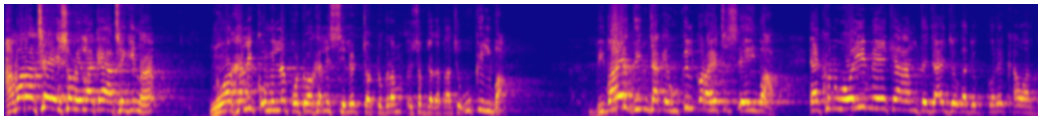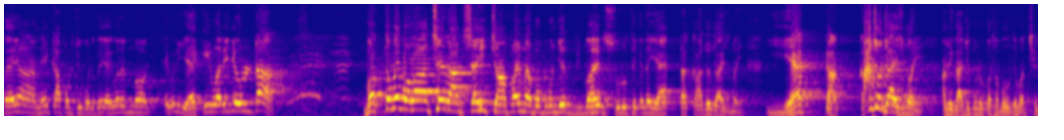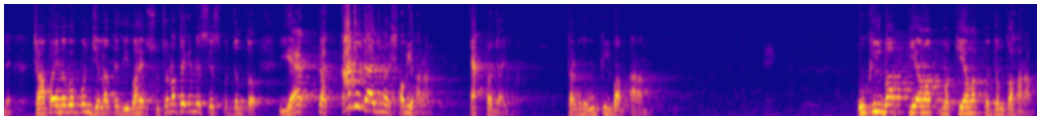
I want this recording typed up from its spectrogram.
আবার আছে এইসব এলাকায় আছে কি না? নোয়াখালী, কুমিল্লা, পটুয়াখালী, সিলেট, চট্টগ্রাম, এইসব জায়গাতে আছে উকিল বাপ। বিবাহের দিন যাকে উকিল করা হয়েছে সেই বাপ। এখন ওই মেয়েকে আনতে যায়, যোগাযোগ করে খাওয়ার দেয়, আনে, কাপড় চুপড় দেয়, একবারে ন- একবারে একেবারেই যে উল্টা। বক্তব্যে বলা আছে, রাজশাহী চাঁপাই নবাবগঞ্জের বিবাহের শুরু থেকে নেই, একটা কাজও জায়জ নয়। একটা কাজও জায়জ নয়। আমি গাজীপুরের কথা বলতে পারছি না। চাঁপাই নবাবগঞ্জ জেলাতে বিবাহের সূচনা থেকে নিয়ে শেষ পর্যন্ত একটা কাজও জায়জ নয়, সবই হারাম। একটাও জায়জ নয়। তার মধ্যে উকিল বাপ হারাম। উকিল বাপ কিয়ামাত কিয়ামাত পর্যন্ত হারাম।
